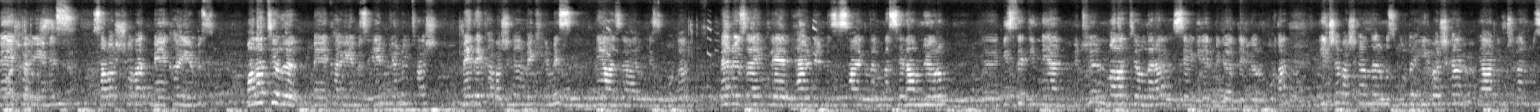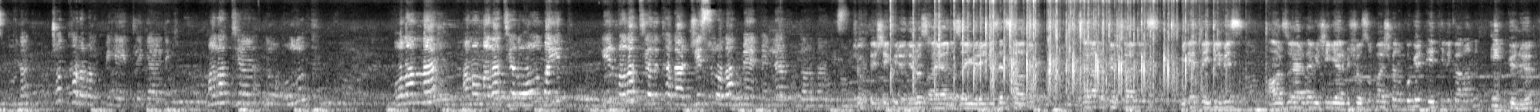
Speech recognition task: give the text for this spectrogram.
MYK üyemiz, Savaş Çolak MYK üyemiz, Malatyalı MYK üyemiz Eyüp Gönültaş, MDK Başkan Vekilimiz Niyazi abimiz burada. Ben özellikle her birinizi saygılarımla selamlıyorum. Ee, Biz de dinleyen bütün Malatyalılara sevgilerimi gönderiyorum buradan. İlçe başkanlarımız burada, il başkan yardımcılarımız burada. Çok kalabalık bir heyetle geldik. Malatyalı olup olanlar ama Malatyalı olmayıp bir Malatyalı kadar cesur olan MHP'liler buradan. Çok teşekkür ediyoruz. Ayağınıza, yüreğinize sağlık. Güzel arkadaşlarınız, milletvekilimiz Arzu Erdem için gelmiş olsun. Başkanım bugün etkinlik alanının ilk günü.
